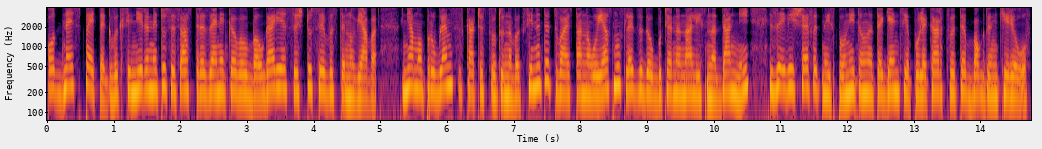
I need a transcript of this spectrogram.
От днес петък вакцинирането с AstraZeneca в България също се възстановява. Няма проблем с качеството на вакцината, това е станало ясно след задълбочен анализ на данни, заяви шефът на изпълнителната агенция по лекарствата Богдан Кирилов.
